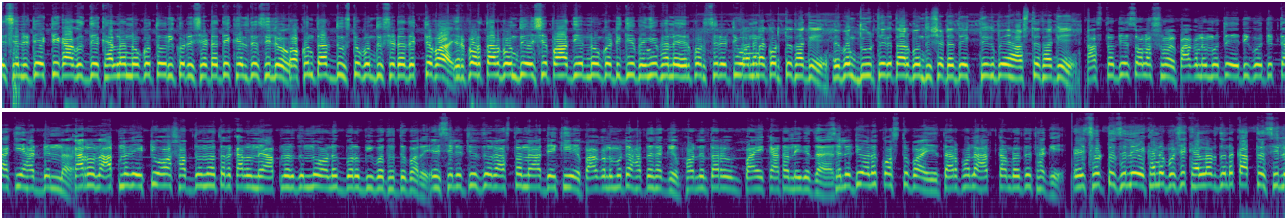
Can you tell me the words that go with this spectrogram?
এই ছেলেটি একটি কাগজ দিয়ে খেলনা নৌকো তৈরি করে সেটা দিয়ে খেলতেছিল। তখন তার দুষ্ট বন্ধু সেটা দেখতে পায়। এরপর তার বন্ধু এসে পা দিয়ে নৌকাটিকে ভেঙে ফেলে। এরপর ছেলেটি কান্না করতে থাকে এবং দূর থেকে তার বন্ধু সেটা দেখতে পেয়ে হাসতে থাকে। রাস্তা দিয়ে চলার সময় পাগলের মধ্যে এদিক ওদিক তাকিয়ে হাঁটবেন না। কারণ আপনার একটু অসাবধানতার কারণে আপনার জন্য অনেক বড় বিপদ হতে পারে। এই ছেলেটি তো রাস্তা না দেখিয়ে পাগলের মধ্যে হাতে থাকে, ফলে তার পায়ে কাটা লেগে যায়। ছেলেটি অনেক কষ্ট পায়, তার ফলে হাত কামড়াতে থাকে। এই ছোট্ট ছেলে এখানে বসে খেলার জন্য কাঁদতেছিল।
